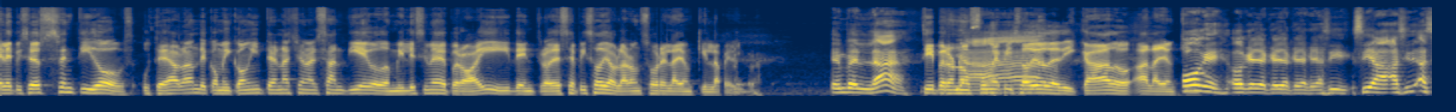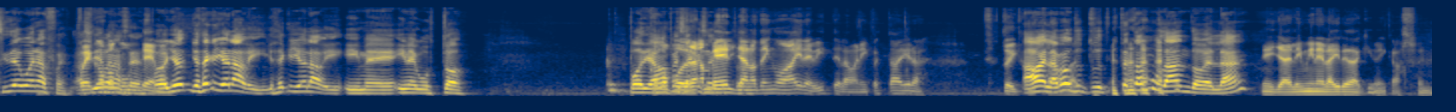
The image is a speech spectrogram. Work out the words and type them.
el episodio 62, ustedes hablaron de Comic Con International San Diego 2019, pero ahí, dentro de ese episodio, hablaron sobre Lion King, la película. En verdad. Sí, pero no fue un episodio dedicado a Lion King. Ok, ok, ok, ok, ok. Así, sí, así, así de buena fue. Fue de como buena un fue. tema. Yo, yo sé que yo la vi, yo sé que yo la vi y me, y me gustó. Podríamos Como podrán ver, ya no tengo aire, ¿viste? El abanico está ahí. Estoy Ah, ¿verdad? Pero tú, tú te estás mudando, ¿verdad? Sí, ya eliminé el aire de aquí, me caso en.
